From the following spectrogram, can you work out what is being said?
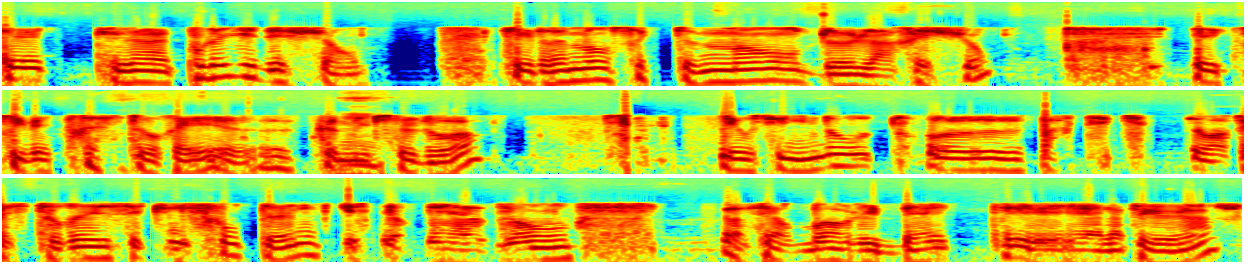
C'est un poulailler des champs qui est vraiment strictement de la région et qui va être restauré euh, comme il se doit. Il y a aussi une autre euh, partie qui sera restaurée, c'est une fontaine qui servait avant à faire boire les bêtes et à laver le linge.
